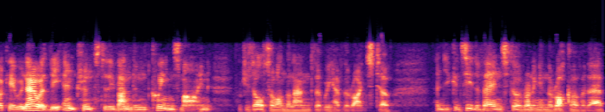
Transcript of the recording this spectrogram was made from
Okay, we're now at the entrance to the abandoned Queen's Mine, which is also on the land that we have the rights to. And you can see the veins still running in the rock over there,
